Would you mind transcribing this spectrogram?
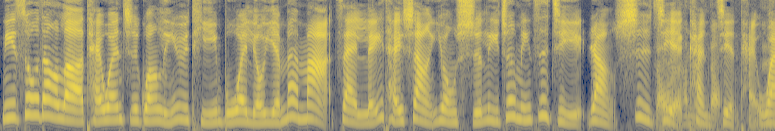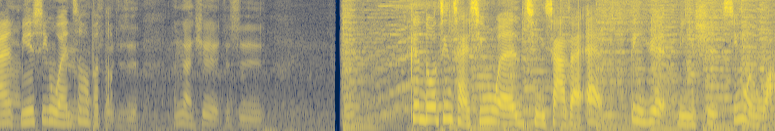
你做到了，台湾之光林玉婷不为流言谩骂，在擂台上用实力证明自己，让世界看见台湾。明新闻这么报道。就是很感谢，就是更多精彩新闻，请下载 App 订阅《民事新闻网》。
